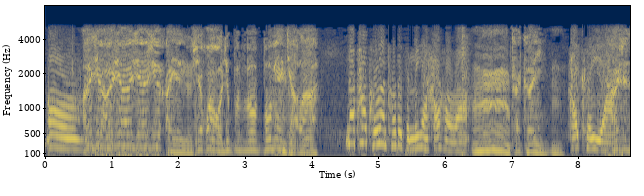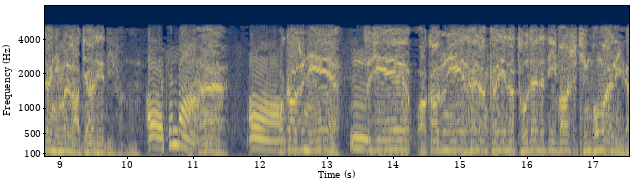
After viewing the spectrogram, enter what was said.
哦。而且而且而且而且，哎呀，有些话我就不不不便讲了。那他头上投的怎么样？还好吧？嗯，还可以，嗯。还可以啊。还是在你们老家这个地方，嗯。哦，真的、啊。哎。哦。我告诉你，嗯自己，我告诉你，台长看见他投胎的地方是晴空万里的，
